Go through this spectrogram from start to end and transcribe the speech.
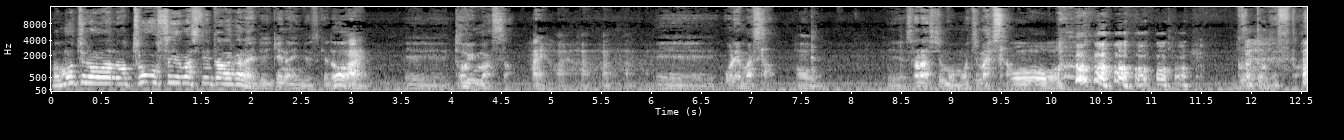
まあ、もちろんあの調整はしていただかないといけないんですけど、はい。えー飛びました、はいはいはいはいはいえー折れました、はいえー、さらしも持ちました。おおお グッドですと。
